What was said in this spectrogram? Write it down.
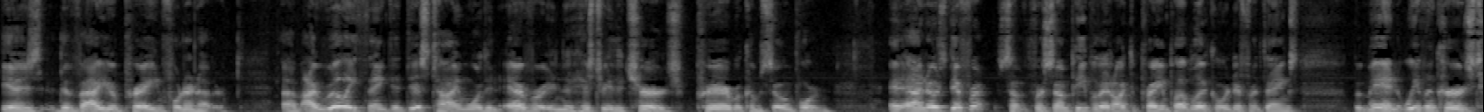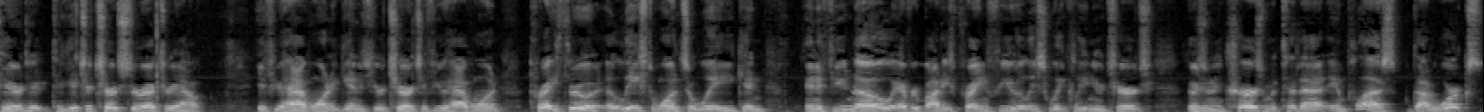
is the value of praying for another. Um, I really think that this time, more than ever in the history of the church, prayer becomes so important. And, and I know it's different. Some, for some people, they don't like to pray in public or different things. But man, we've encouraged here to, to get your church directory out, if you have one, again, it's your church. If you have one, pray through it at least once a week. And and if you know everybody's praying for you at least weekly in your church, there's an encouragement to that. And plus, God works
